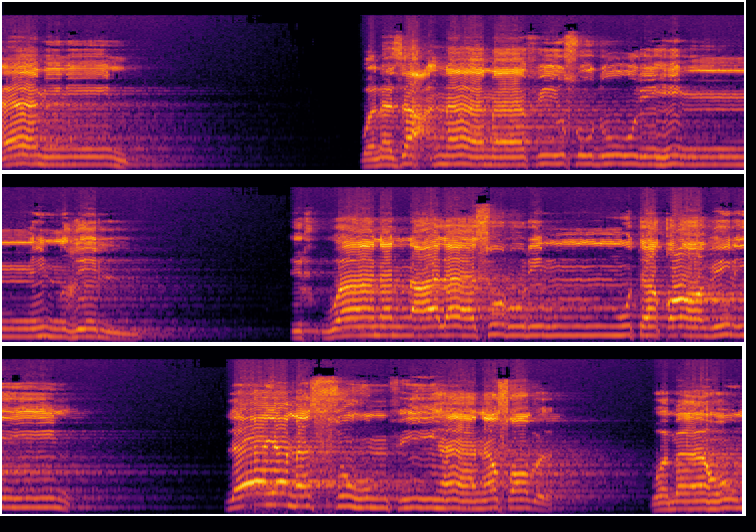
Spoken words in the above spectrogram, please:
آمنين. ونزعنا ما في صدورهم من غل. إخوانا على سرر متقابلين. لا يمسهم فيها نصب. وما هم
